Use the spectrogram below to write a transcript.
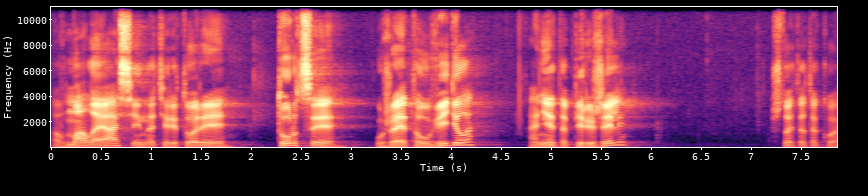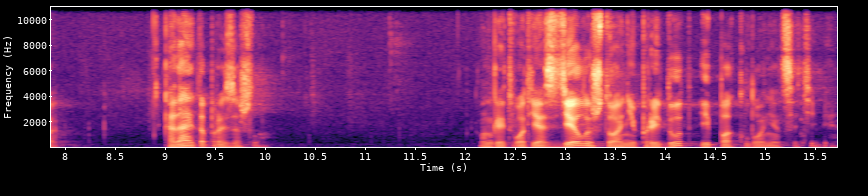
в Малой Асии на территории Турции уже это увидела? Они это пережили? Что это такое? Когда это произошло? Он говорит, вот я сделаю, что они придут и поклонятся тебе.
